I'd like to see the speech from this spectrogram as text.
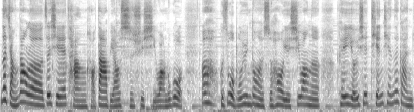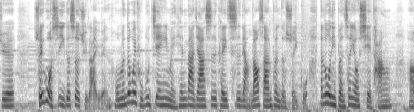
那讲到了这些糖，好，大家不要失去希望。如果啊，可是我不运动的时候，也希望呢，可以有一些甜甜的感觉。水果是一个摄取来源，我们的卫福部建议每天大家是可以吃两到三份的水果。那如果你本身有血糖啊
